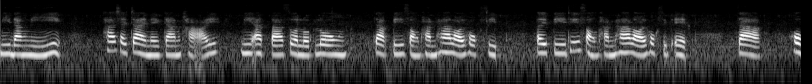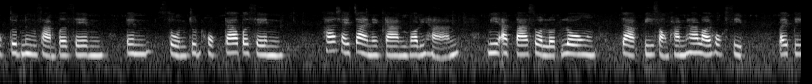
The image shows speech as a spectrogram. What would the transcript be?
มีดังนี้ ค่าใช้จ่ายในการขายมีอัตราส่วนลดลง จากปี 2560 ไปปีที่ 2561 จาก 6.13%เป็น 0.69%ค่าใช้จ่ายในการบริหารมีอัตราส่วนลดลงจากปี 2560 ไปปี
